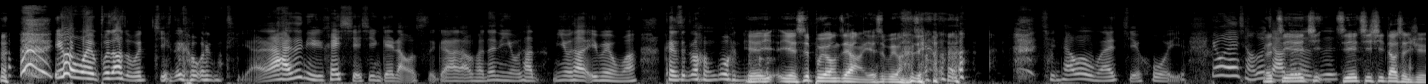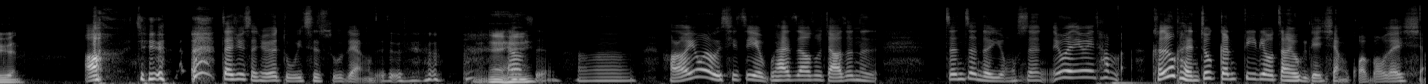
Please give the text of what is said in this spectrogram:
因为我也不知道怎么解这个问题啊，然后还是你可以写信给老师，跟他聊。反正你有他，你有他的 email 吗？开始乱问。也也是不用这样，也是不用这样。请他为我们来解惑也，因为我在想说，直接寄直接寄信到神学院啊，直接再去神学院读一次书，这样子是不是？这样子，嗯。好了，因为我其实也不太知道说，假如真的真正的永生，因为因为他们，可是我可能就跟第六章有点相关吧。我在想，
